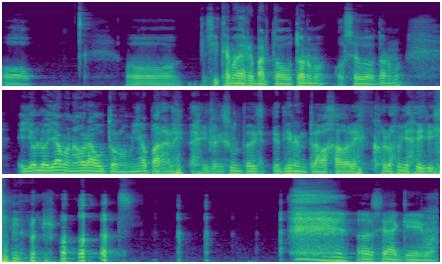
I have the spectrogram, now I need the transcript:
o, o sistema de reparto autónomo o pseudo autónomo. Ellos lo llaman ahora autonomía paralela y resulta que tienen trabajadores en Colombia dirigiendo los robots. o sea que, bueno.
